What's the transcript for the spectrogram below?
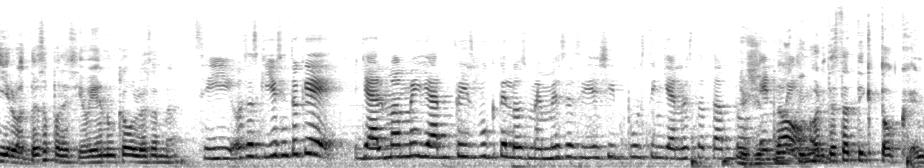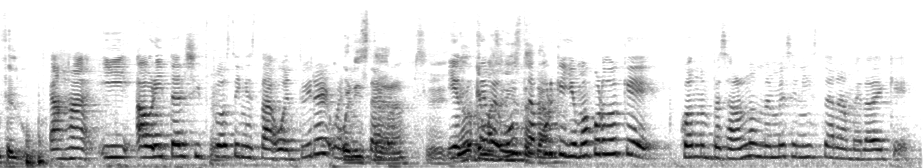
Y el vato desapareció, ya nunca volvió a hacer nada. Sí, o sea, es que yo siento que ya el mame, ya en Facebook de los memes así de shitposting ya no está tanto ¿De en shitposting? No, Facebook. ahorita está TikTok en Facebook. Ajá, y ahorita el shitposting está o en Twitter o en, O en Instagram. Instagram, sí. Y Yo es lo que que más me gusta Instagram. porque yo me acuerdo que cuando empezaron los memes en Instagram era de que, ah,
